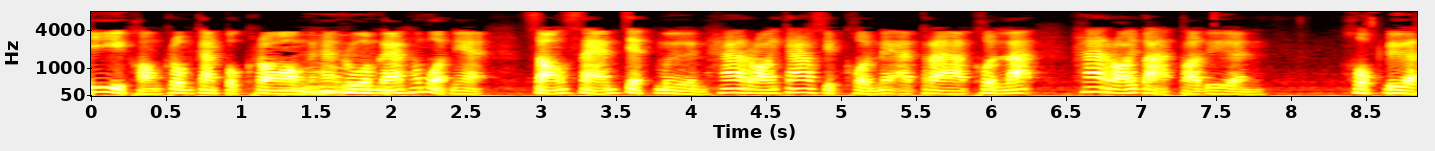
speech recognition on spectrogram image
ที่ของกรมการปกครองนะฮะรวมแล้วทั้งหมดเนี่ย275,590 คนในอัตราคนละ 500 บาทต่อเดือน 6 เดือน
